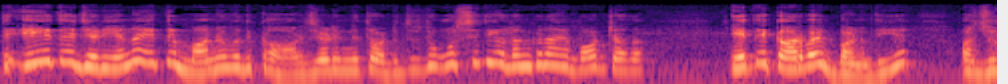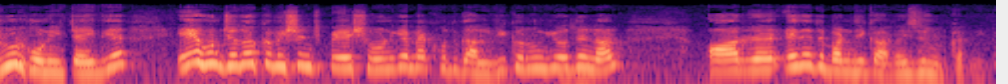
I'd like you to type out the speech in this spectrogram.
ਤੇ ਇਹ ਤੇ ਜਿਹੜੀ ਹੈ ਨਾ, ਇਹ ਤੇ ਮਾਨਵ ਅਧਿਕਾਰ ਜਿਹੜੇ ਨੇ ਤੁਹਾਡੇ ਤੇ ਉਸੇ ਦੀ ਉਲੰਘਣਾ ਹੈ ਬਹੁਤ ਜ਼ਿਆਦਾ। ਇਹ ਤੇ ਕਾਰਵਾਈ ਬਣਦੀ ਹੈ ਔਰ ਜ਼ਰੂਰ ਹੋਣੀ ਚਾਹੀਦੀ ਹੈ। ਇਹ ਹੁਣ ਜਦੋਂ ਕਮਿਸ਼ਨ 'ਚ ਪੇਸ਼ ਹੋਣਗੇ, ਮੈਂ ਖੁਦ ਗੱਲ ਵੀ ਕਰੂੰਗੀ ਉਹਦੇ ਨਾਲ। ਔਰ ਇਹਦੇ ਤੇ ਬਣਦੀ ਕਾਰਵਾਈ ਜ਼ਰੂਰ ਕਰਨੀ ਪਏਗੀ।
